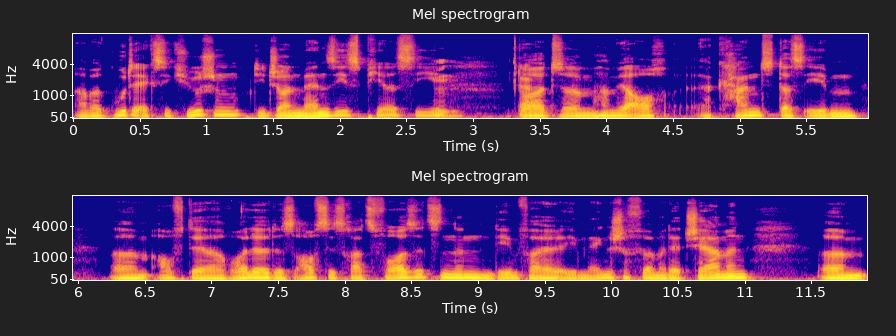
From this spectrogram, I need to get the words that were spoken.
aber gute Execution, die John Menzies PLC. Mhm. Dort ähm, haben wir auch erkannt, dass eben ähm, auf der Rolle des Aufsichtsratsvorsitzenden, in dem Fall eben eine englische Firma, der Chairman, ähm,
